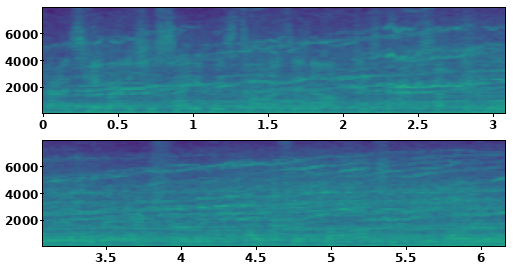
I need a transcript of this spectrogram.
Has he managed to save his tyres enough just to have something a little bit extra in the ultra fast final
